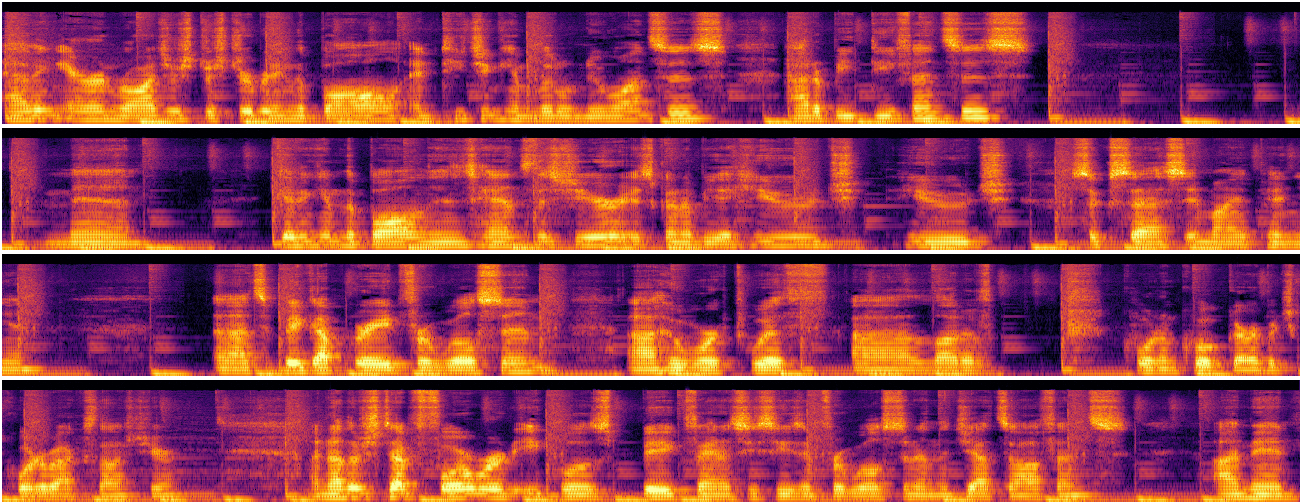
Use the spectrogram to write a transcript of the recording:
Having Aaron Rodgers distributing the ball and teaching him little nuances, how to beat defenses, man, getting him the ball in his hands this year is going to be a huge, huge success, in my opinion. Uh, it's a big upgrade for Wilson, uh, who worked with uh, a lot of quote unquote garbage quarterbacks last year. Another step forward equals big fantasy season for Wilson and the Jets offense. I'm in.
